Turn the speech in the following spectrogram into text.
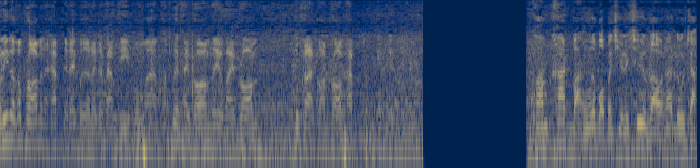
วันนี้เราก็พร้อมนะครับ จะได้เบอร์อะไรก็ตามที ผมว่าพรรคเพื่อไทยพร้อมนโยบายพร้อม บุคลากรพร้อมครับ ความคาดหวังระบบบัญชีรายชื่อเราถ้าดูจาก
